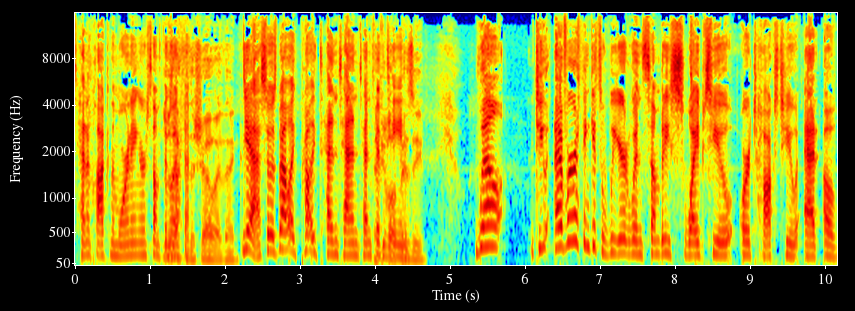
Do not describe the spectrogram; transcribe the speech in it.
10 o'clock in the morning or it something was like after that? the show, I think. yeah. So it was about like probably 10, 10, 10, And people are 15. busy. Well, do you ever think it's weird when somebody swipes you or talks to you at a,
